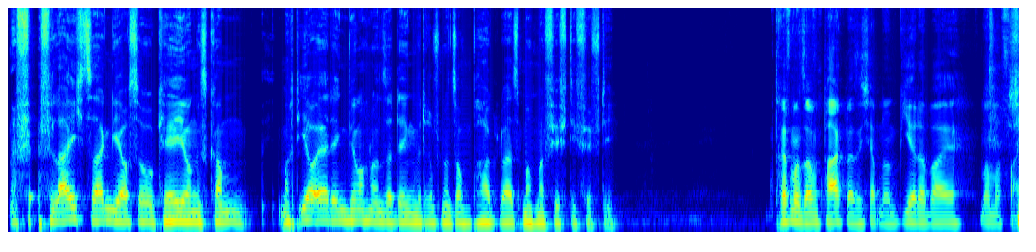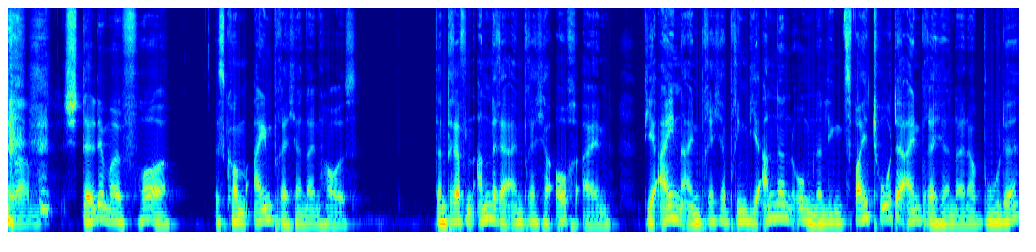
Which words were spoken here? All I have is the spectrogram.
Vielleicht sagen die auch so, okay, Jungs, komm, macht ihr euer Ding, wir machen unser Ding, wir treffen uns auf dem Parkplatz, machen mal 50-50 treffen wir uns auf dem Parkplatz, ich habe noch ein Bier dabei, machen wir Feierabend. Stell dir mal vor, es kommen Einbrecher in dein Haus. Dann treffen andere Einbrecher auch ein. Die einen Einbrecher bringen die anderen um. Dann liegen zwei tote Einbrecher in deiner Bude.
